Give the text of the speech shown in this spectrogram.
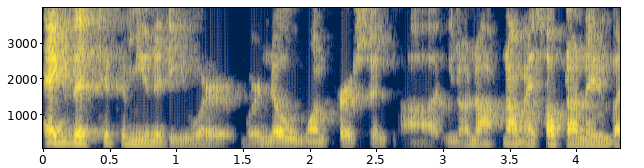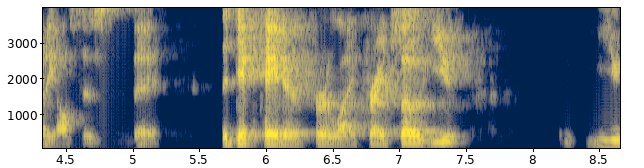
exit to community where where no one person, uh, you know, not not myself, not anybody else is the the dictator for life, right? So you you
